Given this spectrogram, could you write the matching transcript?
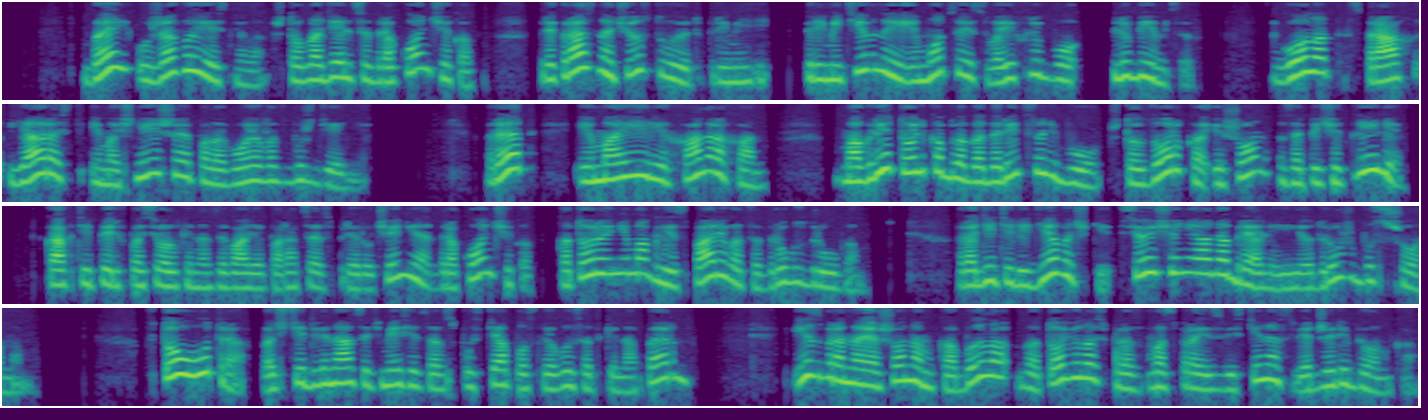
Бэй уже выяснила, что владельцы дракончиков прекрасно чувствуют прими примитивные эмоции своих любо любимцев – голод, страх, ярость и мощнейшее половое возбуждение. Ред и Маири Ханрахан могли только благодарить судьбу, что Зорка и Шон запечатлили, как теперь в поселке называли процесс приручения дракончиков, которые не могли спариваться друг с другом. Родители девочки все еще не одобряли ее дружбу с Шоном. В то утро, почти 12 месяцев спустя после высадки на Перн, избранная Шоном кобыла готовилась воспроизвести на свет же ребенка.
